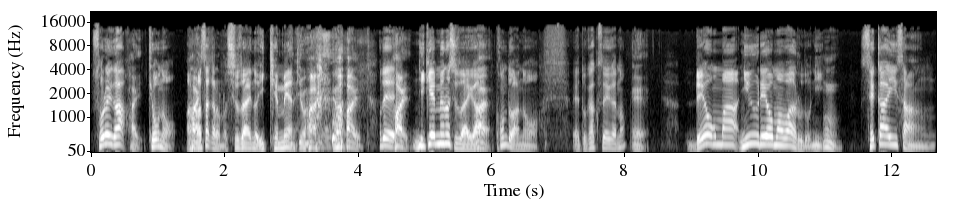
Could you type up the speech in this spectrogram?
それが、はい。今日のあのはい。朝からの取材の1件目やねん。はい。はい。で、はい。2件目の取材が、はい。今度はあの、えっと学生がのええ。レオマニューレオマワールドに、ん世界遺産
